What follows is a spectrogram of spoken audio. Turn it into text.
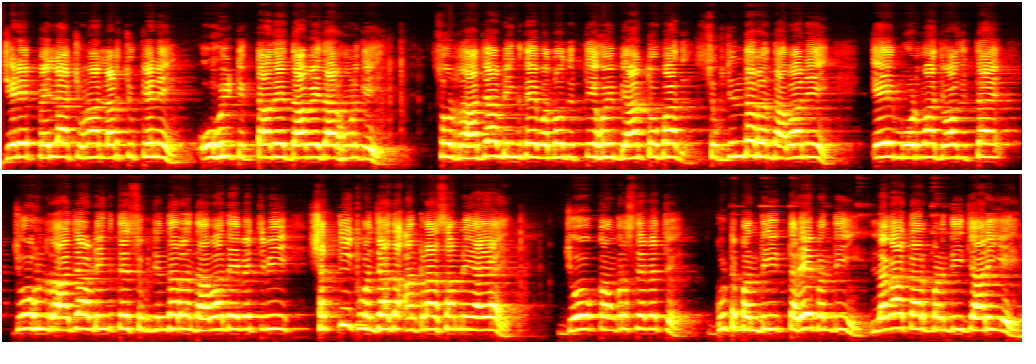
ਜਿਹੜੇ ਪਹਿਲਾਂ ਚੋਣਾਂ ਲੜ ਚੁੱਕੇ ਨੇ, ਉਹੀ ਟਿਕਟਾਂ ਦੇ ਦਾਅਵੇਦਾਰ ਹੋਣਗੇ। ਸੋ ਰਾਜਾ ਵਿੰਗ ਦੇ ਵੱਲੋਂ ਦਿੱਤੇ ਹੋਏ ਬਿਆਨ ਤੋਂ ਬਾਅਦ ਸੁਖਜਿੰਦਰ ਰੰਧਾਵਾ ਨੇ ਇਹ ਮੋੜਵਾਂ ਜਵਾਬ ਦਿੱਤਾ ਹੈ, ਜੋ ਹੁਣ ਰਾਜਾ ਵੜਿੰਗ ਤੇ ਸੁਖਜਿੰਦਰ ਰੰਧਾਵਾ ਦੇ ਵਿੱਚ ਵੀ 36 51 ਦਾ ਅੰਕੜਾ ਸਾਹਮਣੇ ਆਇਆ ਹੈ, ਜੋ ਕਾਂਗਰਸ ਦੇ ਵਿੱਚ ਗੁੱਟਬੰਦੀ, ਧੜੇਬੰਦੀ, ਲਗਾਤਾਰ ਬਣਦੀ ਜਾ ਰਹੀ ਹੈ।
